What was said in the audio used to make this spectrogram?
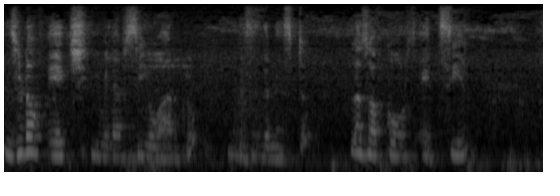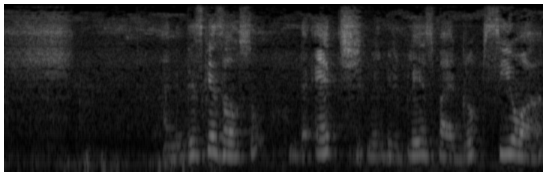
Instead of H, you will have COR group. This is the ester. Plus, of course, HCl. And in this case also, the H will be replaced by a group COR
